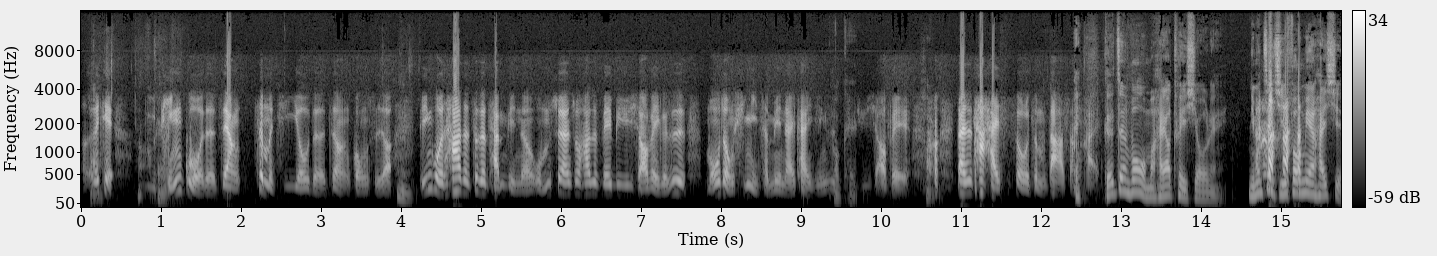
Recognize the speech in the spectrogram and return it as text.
呃、而且以苹果的这样这么绩优的这样公司啊，苹果它的这个产品呢，我们虽然说它是非必需消费，可是某种心理层面来看已经是必需消费，但是它还是受了这么大的伤害。可是正峰，我们还要退休嘞。你们这期封面还写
